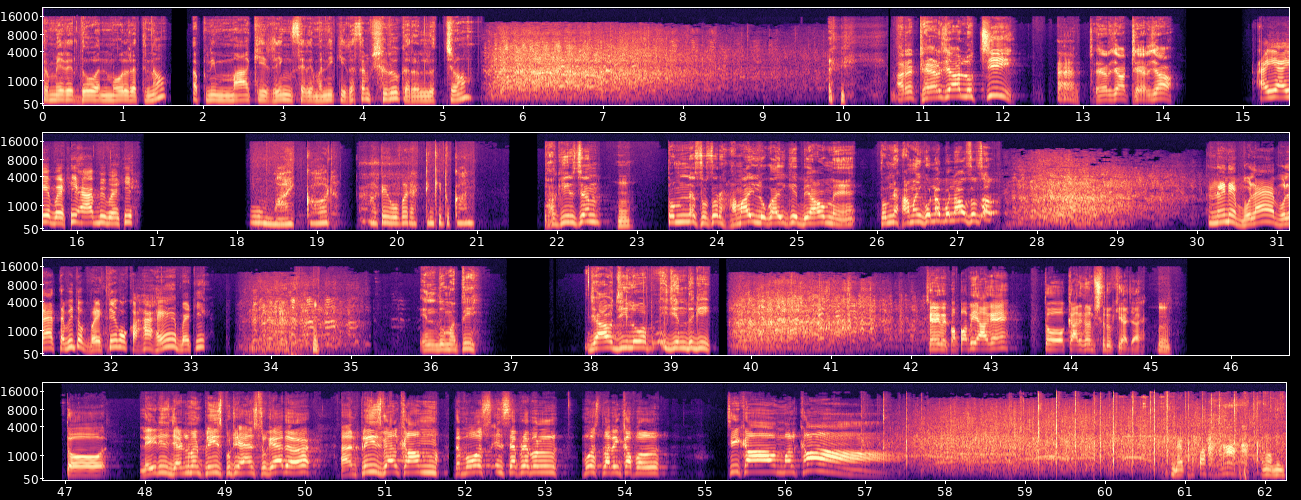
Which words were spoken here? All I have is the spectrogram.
तो मेरे दो अनमोल रत्नों अपनी माँ की रिंग सेरेमनी की रस्म शुरू करो लुच्चों। अरे ठहर जा लुच्ची। ठहर जा ठहर जा। आइए आइए बैठिए आप भी बैठिए। ओ माय गॉड आ गए ओवर एक्टिंग की दुकान। फकीर चंद तुमने ससुर हमारी लुगाई के ब्याह में तुमने हमारी को ना बुलाओ ससुर। नहीं नहीं बुलाया बुलाया तभी तो बैठने को कहा है बैठिए। इंदुमती जाओ जी लो अपनी ज़िंदगी। चलिए भाई पापा भी आ गए हैं, तो कार्यक्रम शुरू किया जाए। तो ladies and gentleman please put your hands together and please welcome the most inseparable most loving couple Tika Malkhan नए पापा मम्मी।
